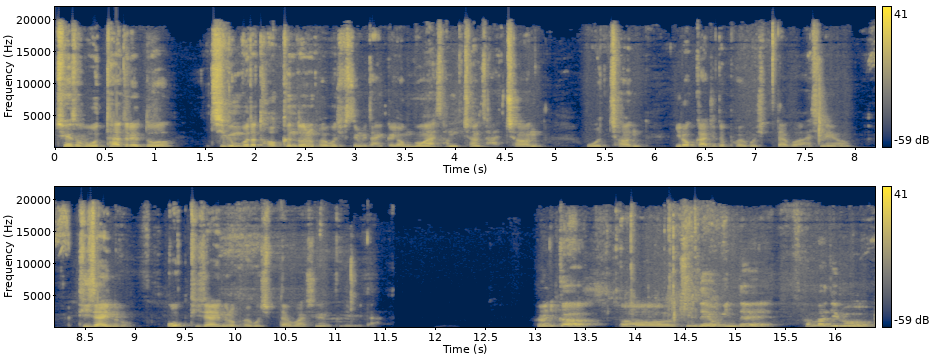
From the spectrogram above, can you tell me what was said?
최소 못하더라도 지금보다 더 큰 돈을 벌고 싶습니다. 그러니까 연봉 한 3천, 4천, 5천, 1억까지도 벌고 싶다고 하시네요. 디자인으로, 꼭 디자인으로 벌고 싶다고 하시는 분입니다. 그러니까 어, 긴 내용인데 한마디로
